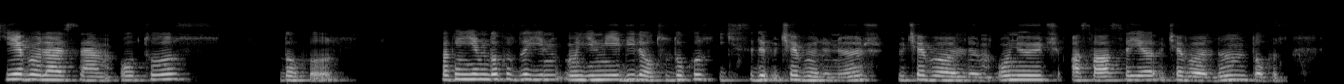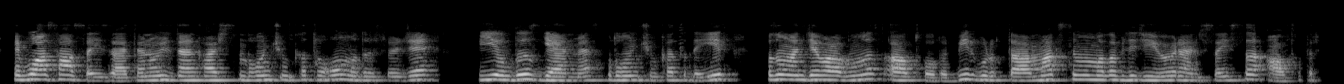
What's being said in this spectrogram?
2'ye bölersem 39. Bakın 29'da 20, 27 ile 39 ikisi de 3'e bölünür. 3'e böldüm 13. Asal sayı 3'e böldüm 9. E bu asal sayı zaten. O yüzden karşısında 13'ün katı olmadığı sürece bir yıldız gelmez. Bu da 13'ün katı değil. O zaman cevabımız 6 olur. Bir grupta maksimum alabileceği öğrenci sayısı 6'dır.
